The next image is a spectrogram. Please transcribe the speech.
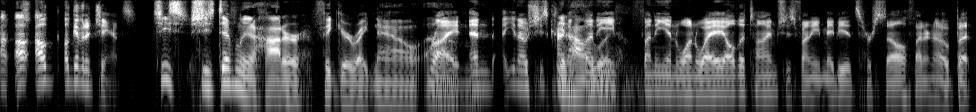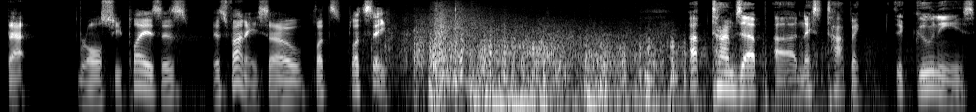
I'll, I'll I'll give it a chance. She's she's definitely a hotter figure right now. um, right and you know she's kind of funny funny in one way all the time she's funny maybe it's herself i don't know but that role she plays is is funny so let's let's see Up, time's up. Uh, next topic: The Goonies.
